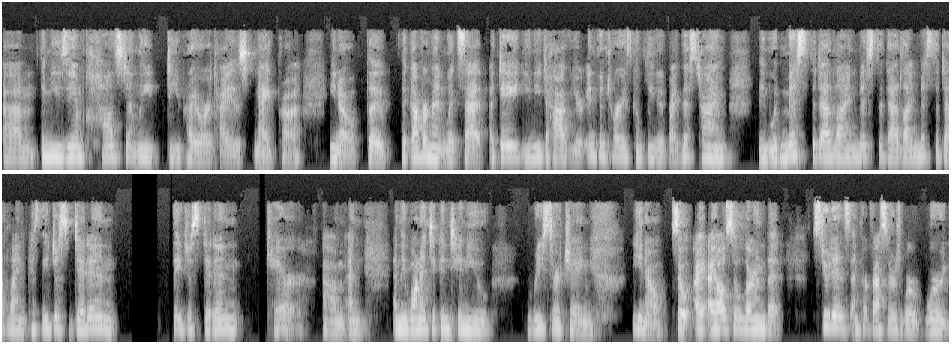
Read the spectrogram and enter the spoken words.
um, the museum constantly deprioritized NAGPRA. You know, the, the government would set a date, you need to have your inventories completed by this time. They would miss the deadline, miss the deadline, miss the deadline because they just didn't, they just didn't care. Um, and, and they wanted to continue researching, you know. So I, I also learned that students and professors were, were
